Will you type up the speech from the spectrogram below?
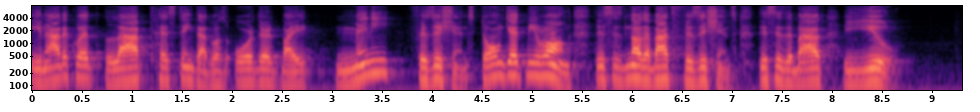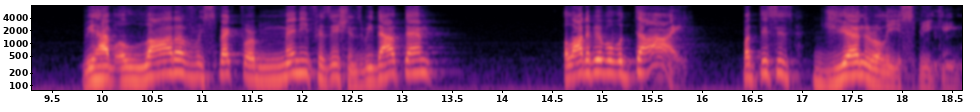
inadequate lab testing that was ordered by many physicians. Don't get me wrong. This is not about physicians. This is about you. We have a lot of respect for many physicians. Without them, a lot of people would die. But this is generally speaking.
